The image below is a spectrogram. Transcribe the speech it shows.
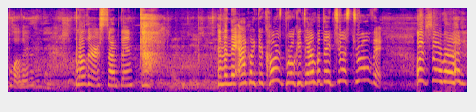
brother brother or something. God. And then they act like their car's broken down, but they just drove it. I'm so mad.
